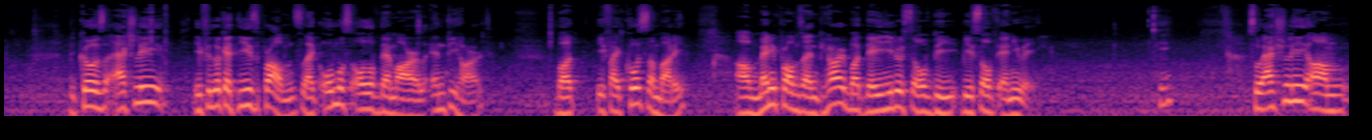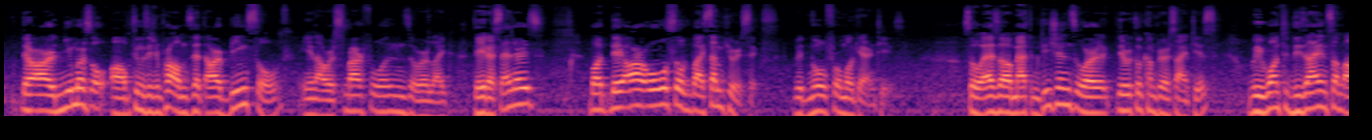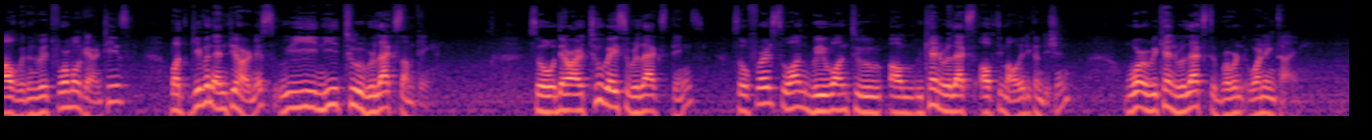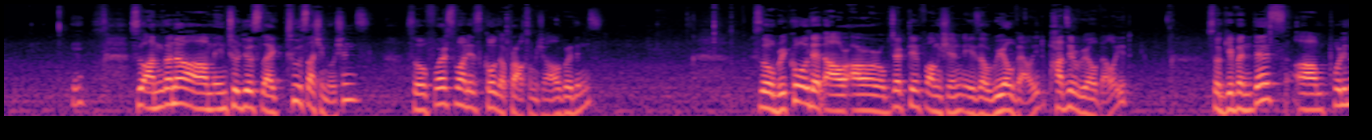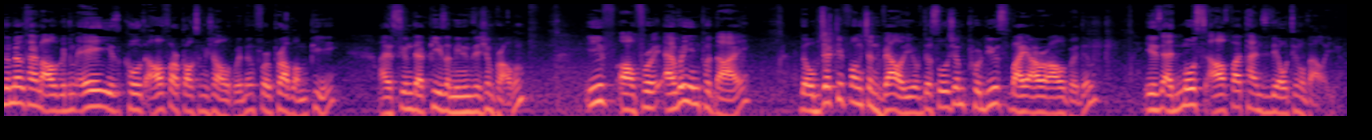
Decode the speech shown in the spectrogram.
because actually, if you look at these problems, like almost all of them are NP hard. But if I quote somebody, um, many problems are NP-hard, but they need to solve, be, be solved anyway. Okay? So actually, um, there are numerous optimization problems that are being solved in our smartphones or like data centers, but they are all solved by some heuristics with no formal guarantees. So as a mathematicians or theoretical computer scientists, we want to design some algorithms with formal guarantees, but given NP hardness, we need to relax something. So there are two ways to relax things. So first one, we want to, um, we can relax optimality condition, or we can relax the running time. Okay? So I'm gonna um, introduce like two such notions. So first one is called approximation algorithms. So recall that our, our objective function is a real valued, positive real valued. So given this, um, polynomial time algorithm A is called alpha approximation algorithm for problem P. I assume that P is a minimization problem. If uh, for every input i, the objective function value of the solution produced by our algorithm is at most alpha times the optimal value.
